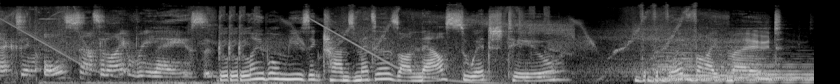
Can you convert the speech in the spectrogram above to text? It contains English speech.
Connecting all satellite relays. Global music transmitters are now switched to the, the Vibe Mode.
